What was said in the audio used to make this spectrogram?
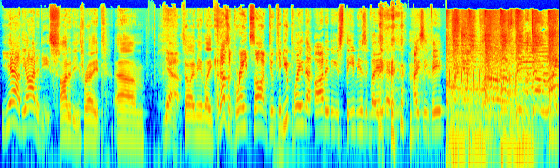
yeah, the oddities. oddities, right? Um, Yeah. so I mean, like, And that was a great song too. Can you play that oddities theme music by uh, ICP? Most people don't like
